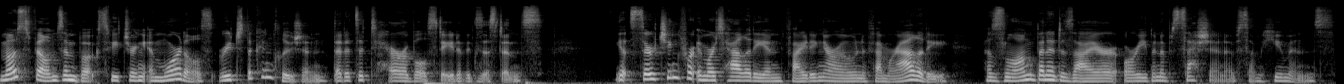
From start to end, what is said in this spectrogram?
Most films and books featuring immortals reach the conclusion that it's a terrible state of existence. Yet searching for immortality and fighting our own ephemerality has long been a desire or even obsession of some humans.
